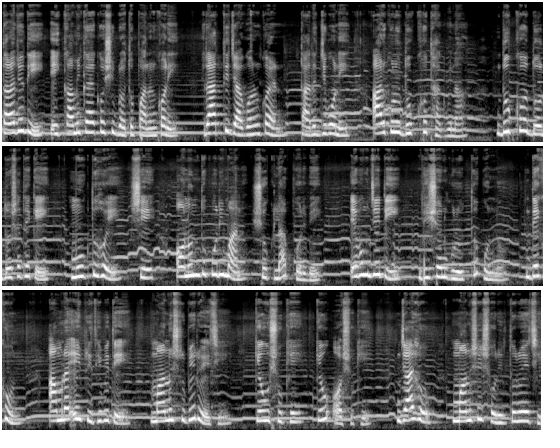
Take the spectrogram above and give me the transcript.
তারা যদি এই কামিকা একাদশী ব্রত পালন করে, রাত্রি জাগরণ করেন, তাদের জীবনে আর কোনো দুঃখ থাকবে না। দুঃখ দুর্দশা থেকে মুক্ত হয়ে সে অনন্ত পরিমাণ সুখ লাভ করবে এবং যেটি ভীষণ গুরুত্বপূর্ণ। দেখুন, আমরা এই পৃথিবীতে মানুষ রূপে রয়েছি, কেউ সুখে, কেউ অসুখে। যাই হোক, মানুষের শরীর তো রয়েছে।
